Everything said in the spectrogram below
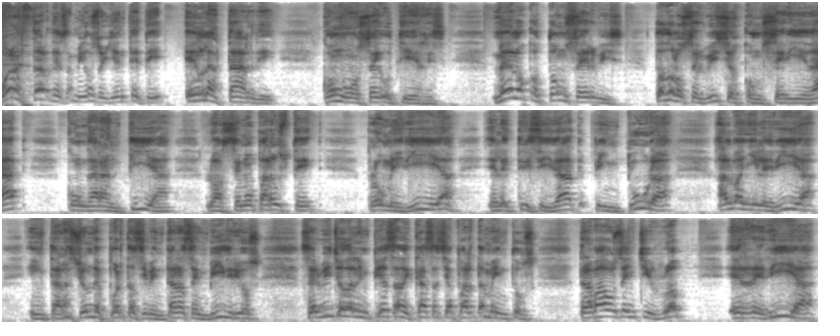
Buenas tardes, amigos oyentes de En la tarde con José Gutiérrez. Melo Cotón Service. Todos los servicios con seriedad, con garantía, lo hacemos para usted. plomería, electricidad, pintura, albañilería, instalación de puertas y ventanas en vidrios, servicio de limpieza de casas y apartamentos, trabajos en chirrop, herrería,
